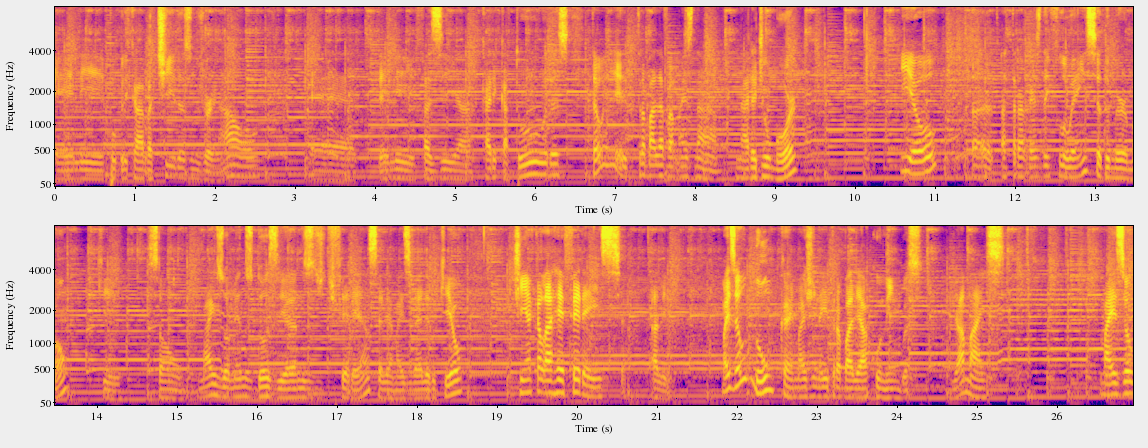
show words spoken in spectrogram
Ele publicava tiras no jornal. Ele fazia caricaturas. Então ele trabalhava mais na, na área de humor. E eu, a, através da influência do meu irmão, que são mais ou menos 12 anos de diferença, ele é mais velho do que eu, tinha aquela referência ali. Mas eu nunca imaginei trabalhar com línguas, jamais. Mas eu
